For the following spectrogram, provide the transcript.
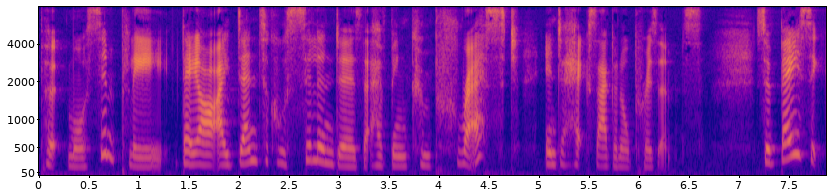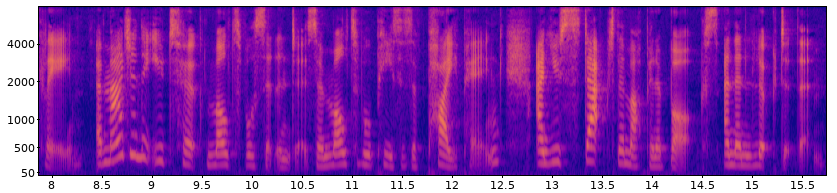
Put more simply, they are identical cylinders that have been compressed into hexagonal prisms. So basically, imagine that you took multiple cylinders, so multiple pieces of piping, and you stacked them up in a box and then looked at them.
